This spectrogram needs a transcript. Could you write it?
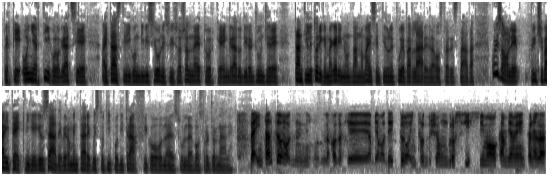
perché ogni articolo, grazie ai tasti di condivisione sui social network, è in grado di raggiungere tanti lettori che magari non hanno mai sentito neppure parlare della vostra testata. Quali sono le principali tecniche che usate per aumentare questo tipo di traffico sul vostro giornale? Beh, intanto la cosa che abbiamo detto introduce un grossissimo cambiamento nella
